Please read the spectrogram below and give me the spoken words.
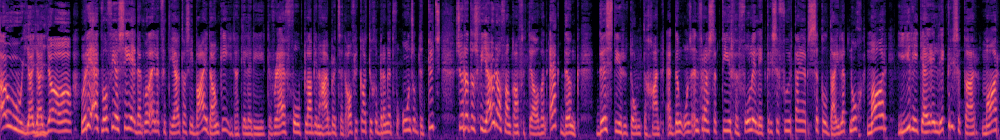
Oh, ja, ja, ja. Hoorie, ek wil vir jou sê en ek wil eintlik vir Toyota sê baie dankie dat julle die RAV4 plug-in hybrid Suid-Afrika toe gebring het vir ons om te toets sodat ons vir jou daarvan kan vertel want ek dink dis die roete om te gaan. Ek dink ons infrastruktuur vir volle elektriese voertuie sukkel duidelik nog, maar hier het jy 'n elektriese kar, maar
